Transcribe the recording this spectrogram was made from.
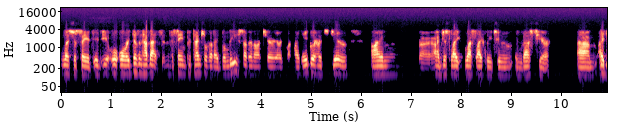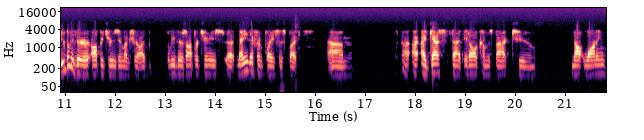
let's just say it, it, it, or it doesn't have that the same potential that I believe Southern Ontario and my neighborhoods do, I'm uh, I'm just like less likely to invest here. Um, I do believe there are opportunities in Montreal. Believe there's opportunities at many different places, but um, I, I, guess that it all comes back to not wanting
